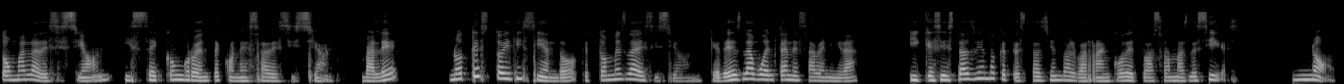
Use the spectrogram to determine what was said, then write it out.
toma la decisión y sé congruente con esa decisión, ¿vale? No te estoy diciendo que tomes la decisión, que des la vuelta en esa avenida y que si estás viendo que te estás yendo al barranco, de todas formas le sigues. No,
